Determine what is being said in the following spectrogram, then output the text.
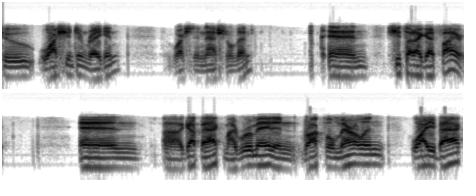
to Washington Reagan, Washington National then, and she thought I got fired. And uh, I got back. My roommate in Rockville, Maryland, why you back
